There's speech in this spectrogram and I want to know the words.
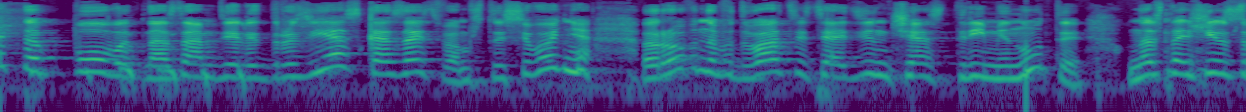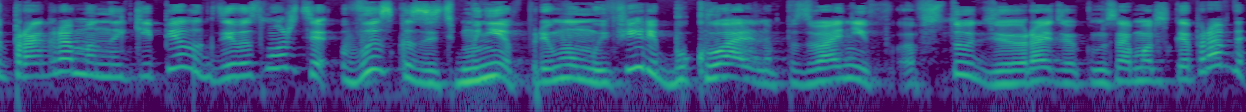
это повод, на самом деле, друзья, сказать вам, что сегодня ровно в 21 час 3 минуты у нас начнется программа «Накипело», где вы сможете высказать мне в прямом эфире, буквально позвонив в студию радио «Комсомольская правда»,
